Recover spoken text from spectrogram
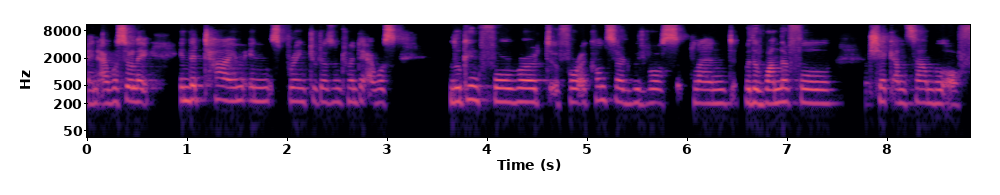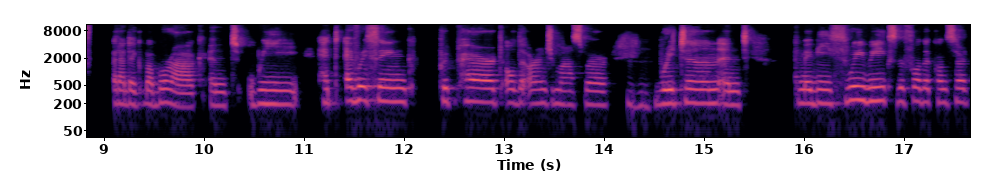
and i was so like in the time in spring 2020 i was looking forward for a concert which was planned with a wonderful czech ensemble of radek baborak and we had everything prepared all the arrangements were Mhm. written and maybe three weeks before the concert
